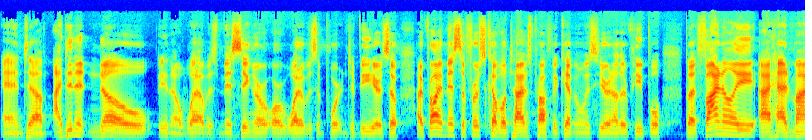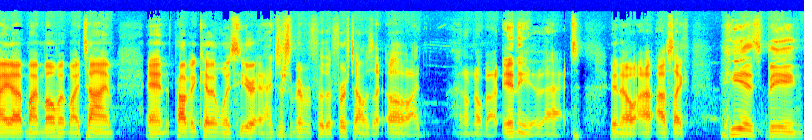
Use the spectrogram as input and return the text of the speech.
And um, I didn't know, you know, what I was missing or, or what it was important to be here. So I probably missed the first couple of times Prophet Kevin was here and other people. But finally, I had my, uh, my moment, my time, and Prophet Kevin was here. And I just remember for the first time, I was like, oh, I, I don't know about any of that. You know, I, I was like, he is being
